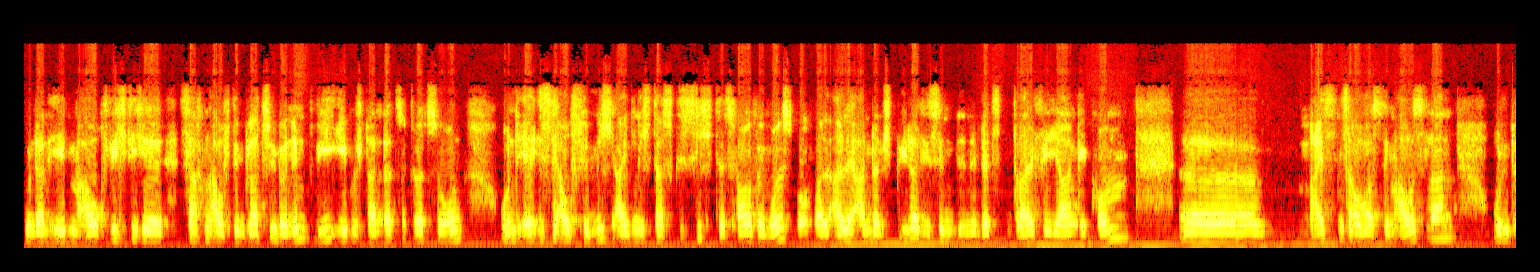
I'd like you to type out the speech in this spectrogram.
und dann eben auch wichtige Sachen auf dem Platz übernimmt, wie eben Standardsituation. Und er ist ja auch für mich eigentlich das Gesicht des VfL Wolfsburg, weil alle anderen Spieler, die sind in den letzten drei, vier Jahren gekommen, äh, meistens auch aus dem Ausland. Und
